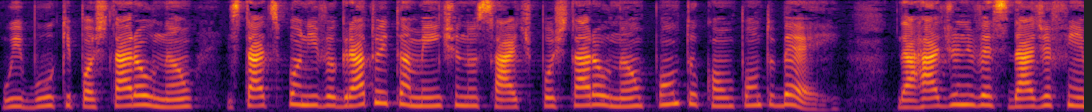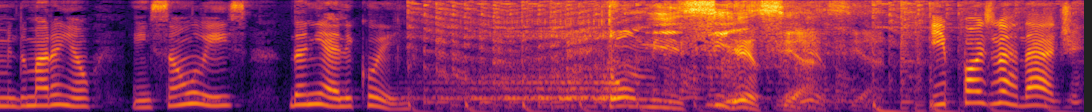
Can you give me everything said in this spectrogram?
O e-book Postar ou Não está disponível gratuitamente no site postarounão.com.br. Da Rádio Universidade FM do Maranhão, em São Luís, Daniele Coelho. Tome ciência. E pós-verdade,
